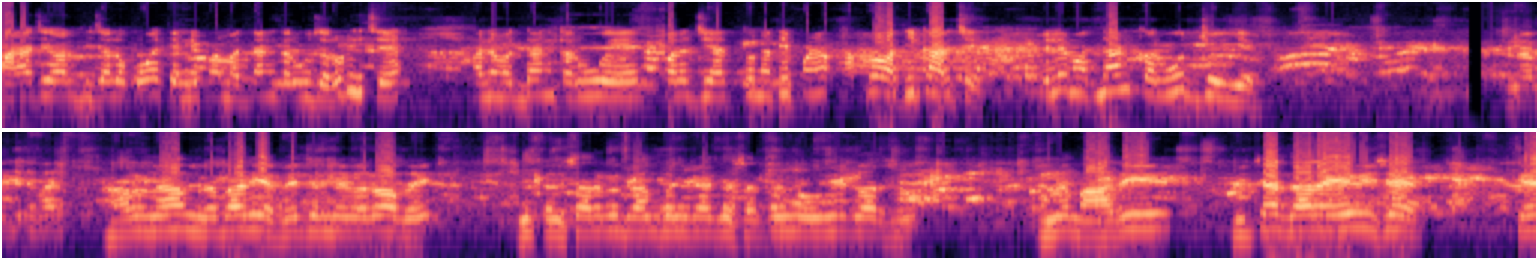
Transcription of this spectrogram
મારા જેવા બીજા લોકો હોય તેમને પણ મતદાન કરવું જરૂરી છે. અને મતદાન કરવું એ ફરજિયાત તો નથી, પણ આપણો અધિકાર છે. એટલે મતદાન કરવું જ જોઈએ. મારું નામ રબારી અભયચંદભાઈ વરવાભાઈ. હું કંસારગર ગ્રામ પંચાયતના સરપંચનો ઉમેદવાર છું. અને મારી વિચારધારા એવી છે કે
